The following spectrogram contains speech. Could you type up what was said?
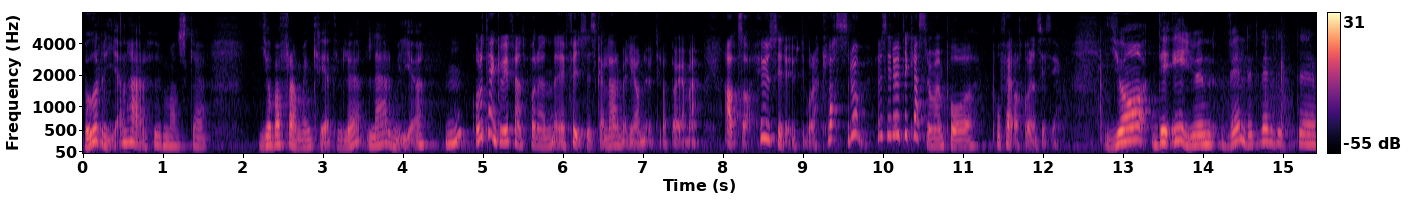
början här. Hur man ska jobba fram en kreativ lärmiljö. Mm. Och då tänker vi främst på den eh, fysiska lärmiljön nu till att börja med. Alltså, hur ser det ut i våra klassrum? Hur ser det ut i klassrummen på, på Fälladsgården, Cissi? Ja, det är ju en väldigt, väldigt eh,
